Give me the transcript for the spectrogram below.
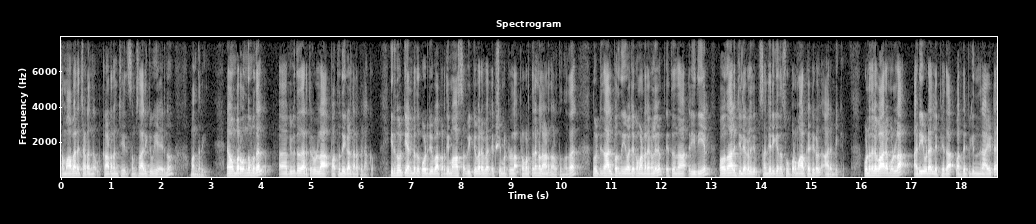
സമാപന ചടങ്ങ് ഉദ്ഘാടനം ചെയ്ത് സംസാരിക്കുകയായിരുന്നു മന്ത്രി. നവംബർ ഒന്ന് മുതൽ വിവിധ തരത്തിലുള്ള പദ്ധതികൾ നടപ്പിലാക്കും. ഇരുന്നൂറ്റി അൻപത് കോടി രൂപ പ്രതിമാസ വിറ്റുവരവ് ലക്ഷ്യമിട്ടുള്ള പ്രവർത്തനങ്ങളാണ് നടത്തുന്നത്. നൂറ്റി നാൽപ്പത് നിയോജക മണ്ഡലങ്ങളിലും എത്തുന്ന രീതിയിൽ പതിനാല് ജില്ലകളിലും സഞ്ചരിക്കുന്ന സൂപ്പർ മാർക്കറ്റുകൾ ആരംഭിക്കും. ഗുണനിലവാരമുള്ള അരിയുടെ ലഭ്യത വർദ്ധിപ്പിക്കുന്നതിനായിട്ട്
